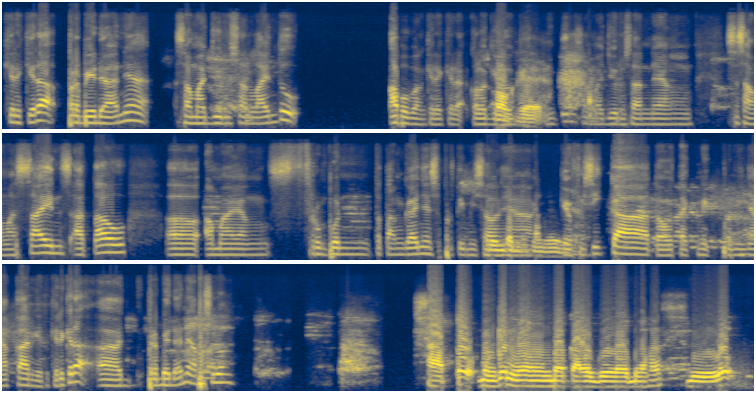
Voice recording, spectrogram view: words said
kira-kira perbedaannya sama jurusan lain tuh apa Bang kira-kira kalau geologi? Oke. Mungkin sama jurusan yang sesama sains atau eh, sama yang serumpun tetangganya seperti misalnya tetangganya. geofisika atau teknik perminyakan gitu. Kira-kira eh, perbedaannya apa sih Bang? Satu mungkin yang bakal gue bahas dulu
